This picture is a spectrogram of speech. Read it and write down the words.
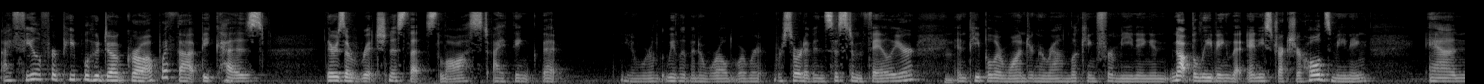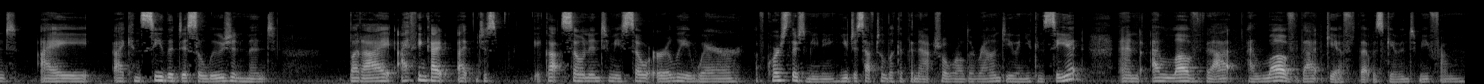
I feel for people who don't grow up with that because there's a richness that's lost. I think that you know we live in a world where we're, we're sort of in system failure mm. and people are wandering around looking for meaning and not believing that any structure holds meaning and i i can see the disillusionment but i i think i, I just it got sewn into me so early where of course there's meaning you just have to look at the natural world around you and you can see it and i love that i love that gift that was given to me from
